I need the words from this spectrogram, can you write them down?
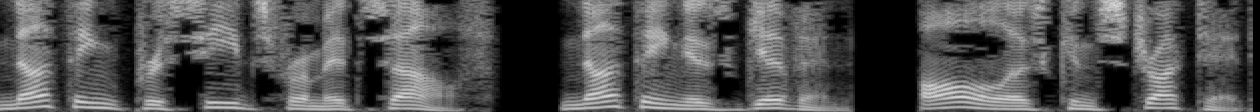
Nothing proceeds from itself. Nothing is given. All is constructed.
